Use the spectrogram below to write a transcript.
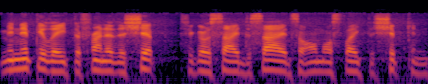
manipulate the front of the ship to go side to side, so almost like the ship can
